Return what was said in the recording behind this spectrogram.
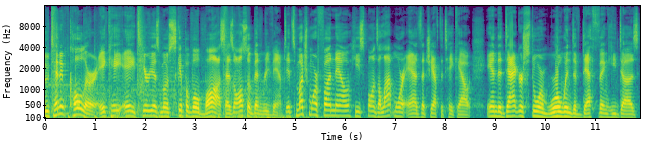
Lieutenant Kohler, aka Tyria's most skippable boss, has also been revamped. It's much more fun now. He spawns a lot more ads that you have to take out, and the Dagger Storm Whirlwind of Death thing he does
